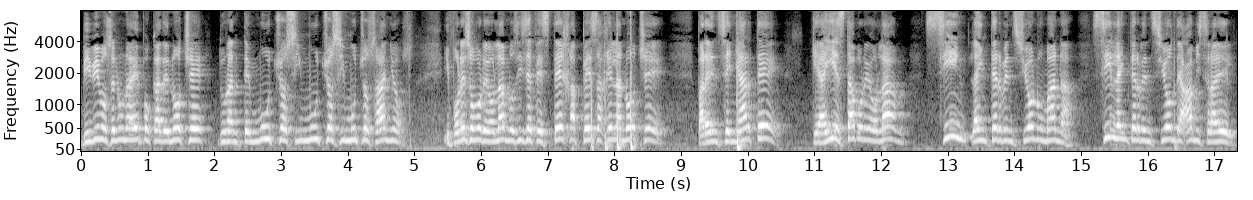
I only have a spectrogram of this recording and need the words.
Vivimos en una época de noche durante muchos y muchos y muchos años. Y por eso Boreolam nos dice, festeja Pesaj en la noche, para enseñarte que ahí está Boreolam, sin la intervención humana, sin la intervención de Am Israel,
